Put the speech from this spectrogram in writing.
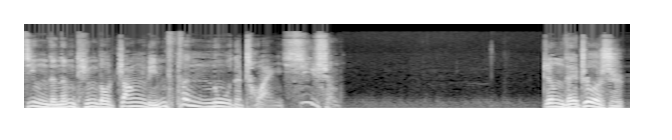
静的能听到张林愤怒的喘息声。正在这时，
